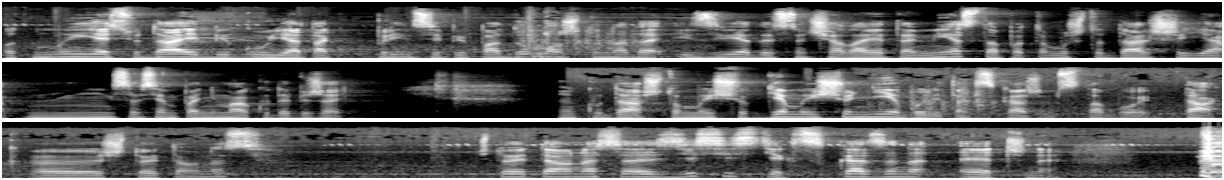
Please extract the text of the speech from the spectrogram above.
Вот мы, я сюда и бегу. Я так, в принципе, подумал, что надо изведать сначала это место, потому что дальше я не совсем понимаю, куда бежать. Э, куда? Что мы еще? Где мы еще не были, так скажем, с тобой? Так, э, что это у нас? Что это у нас? Э, здесь есть текст. Сказано «Эчне».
